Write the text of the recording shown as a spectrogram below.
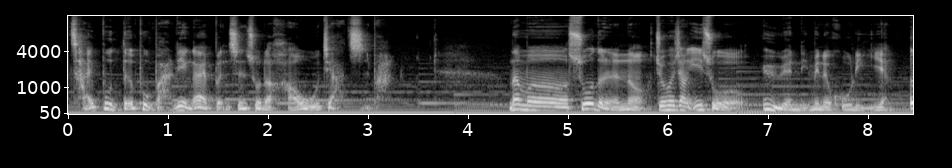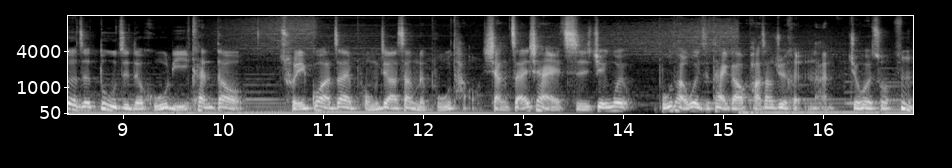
才不得不把恋爱本身说的毫无价值吧。那么说的人哦，就会像《伊索寓言》里面的狐狸一样，饿着肚子的狐狸看到垂挂在棚架上的葡萄，想摘下来吃，就因为葡萄位置太高，爬上去很难，就会说：“哼，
